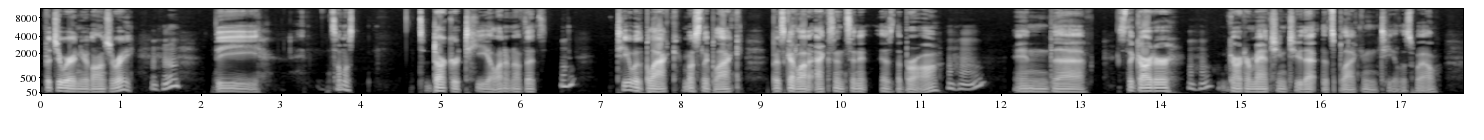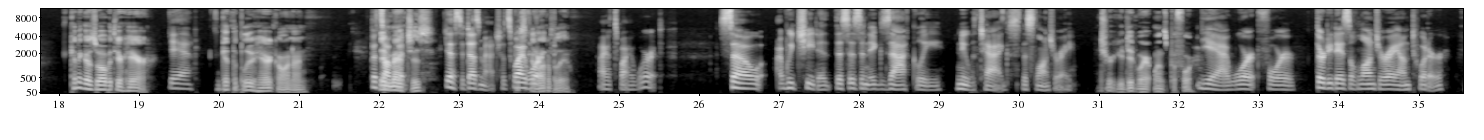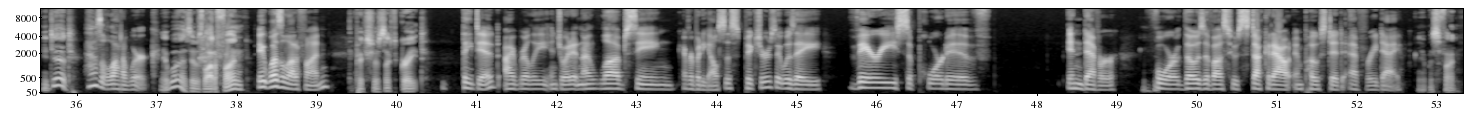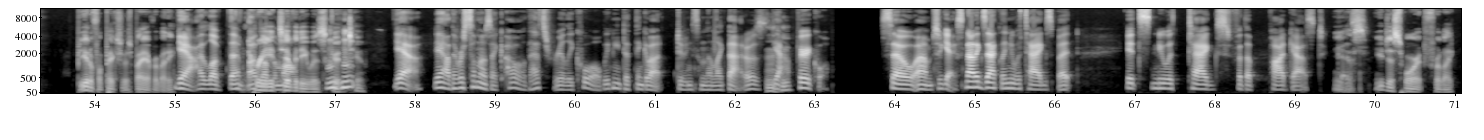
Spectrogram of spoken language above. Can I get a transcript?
But you're wearing your lingerie. hmm The it's almost it's a darker teal. I don't know if that's Mhm. teal with black, mostly black, but it's got a lot of accents in it as the bra. hmm And uh, it's the garter hmm garter matching to that that's black and teal as well. Kind of goes well with your hair. Yeah, You get the blue hair going on. but it's it all good. matches. Yes, it does match. That's why It's I got a wore lot it. of blue. That's why I wore it. So uh, we cheated. This isn't exactly new with tags. This lingerie. True, you did wear it once before. Yeah, I wore it for 30 days of lingerie on Twitter. You did. That was a lot of work. It was. It was a lot of fun. It was a lot of fun. The pictures looked great. They did. I really enjoyed it. And I loved seeing everybody else's pictures. It was a very supportive endeavor for those of us who stuck it out and posted every day. It was fun. Beautiful pictures by everybody. Yeah, I loved them. I loved them. Creativity was good Mhm. too. Yeah. Yeah. There was some that was like, oh, that's really cool. We need to think about doing something like that. It was, yeah, very cool. So, um, so yeah, it's not exactly new with tags, but it's new with tags for the podcast. Yes. You just wore it for like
